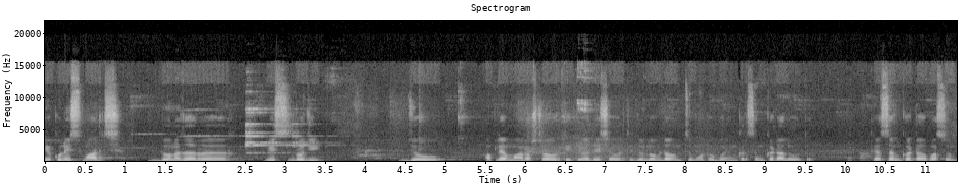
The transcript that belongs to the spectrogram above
एकोणीस मार्च दोन हजार वीस रोजी जो आपल्या महाराष्ट्रावरती किंवा देशावरती जो लॉकडाऊनचं मोठं भयंकर संकट आलं होतं त्या संकटापासून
